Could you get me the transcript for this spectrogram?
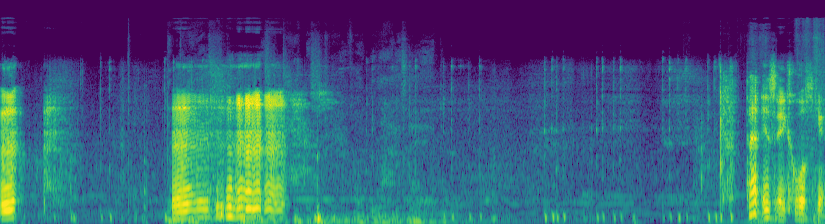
Mm. Mm. That is a cool skin.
